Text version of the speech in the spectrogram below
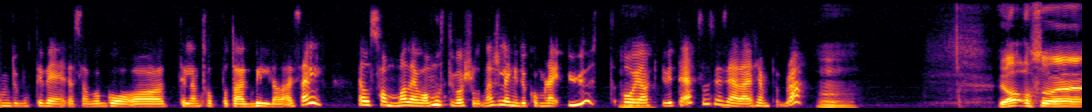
om du motiveres av å gå til en topp og ta et bilde av deg selv, det er jo samme det hva motivasjonen er. Så lenge du kommer deg ut og i Mm. aktivitet, så syns jeg det er kjempebra. Mm. Ja, altså, jeg,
